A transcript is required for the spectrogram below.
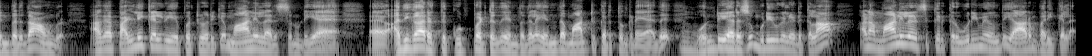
என்பது தான் அவங்க ஆக பள்ளி கல்வியை பொறுத்த வரைக்கும் மாநில அரசினுடைய அதிகாரத்துக்கு உட்பட்டது என்பதில் எந்த மாற்று கருத்தும் கிடையாது. ஒன்றிய அரசு முடிவுகள் எடுக்கலாம். ஆனால் மாநில அரசுக்கு இருக்கிற உரிமை வந்து யாரும் பறிக்கலை.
